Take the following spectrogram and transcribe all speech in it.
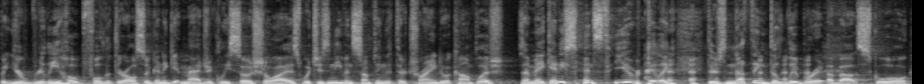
but you're really hopeful that they're also going to get magically socialized, which isn't even something that they're trying to accomplish. Does that make any sense to you, right? Like, there's nothing deliberate about school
